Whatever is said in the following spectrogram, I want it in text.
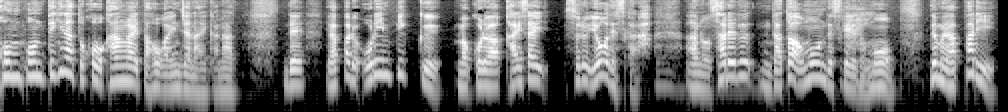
根本的なとこを考えた方がいいんじゃないかな。で、やっぱりオリンピック、まあこれは開催するようですから、あの、されるんだとは思うんですけれども、はい、でもやっぱり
